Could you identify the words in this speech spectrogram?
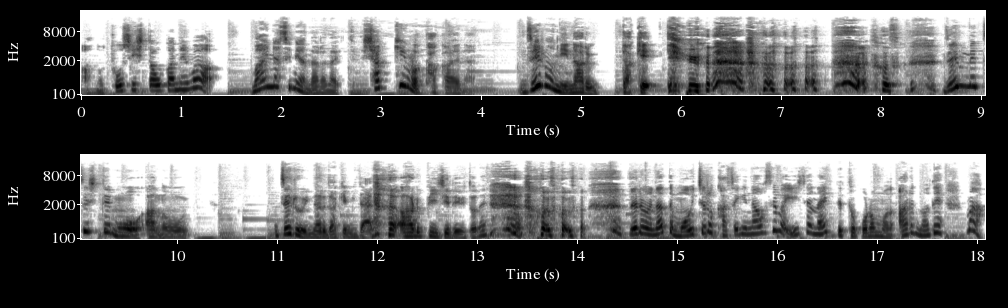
あの、投資したお金は、マイナスにはならない。借金は抱えない。ゼロになるだけっていう そうそう。全滅しても、あの、ゼロになるだけみたいな。RPG で言うとね。そうそうそうゼロになってもう一度稼ぎ直せばいいじゃないってところもあるので、まあ、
